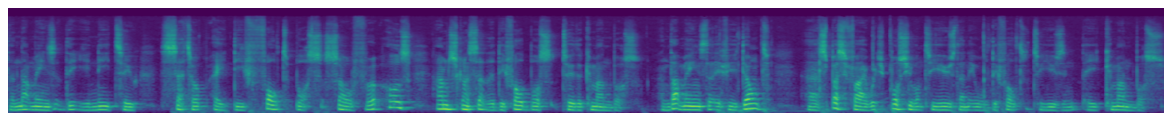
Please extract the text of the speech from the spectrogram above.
then that means that you need to set up a default bus. So for us, I'm just going to set the default bus to the command bus. And that means that if you don't uh, specify which bus you want to use, then it will default to using the command bus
